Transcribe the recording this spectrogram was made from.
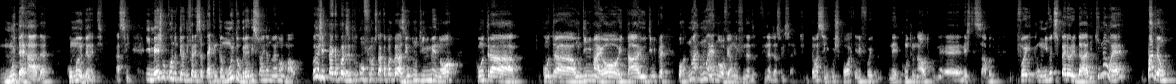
muito errada com o mandante. assim. E mesmo quando tem uma diferença técnica muito grande, isso ainda não é normal. Quando a gente pega, por exemplo, o confronto da Copa do Brasil de um time menor contra contra um time maior e tal, e o time. Pré... Porra, não é, não é 9 a 1 em finalizações certas. Então, assim, o esporte ele foi contra o Náutico né, é, neste sábado, foi um nível de superioridade que não é padrão.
